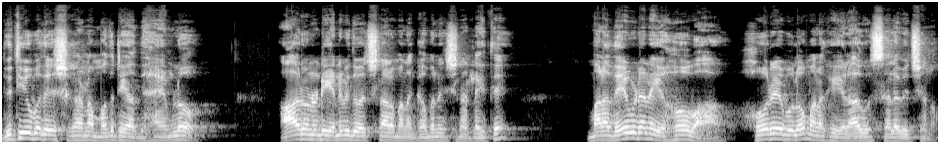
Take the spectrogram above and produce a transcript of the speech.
ద్వితీయోపదేశకరణ మొదటి అధ్యాయంలో ఆరు నుండి ఎనిమిది వచనాలు మనం గమనించినట్లయితే మన దేవుడైన యహోవా హోరేబులో మనకు ఎలాగూ సెలవిచ్చను.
